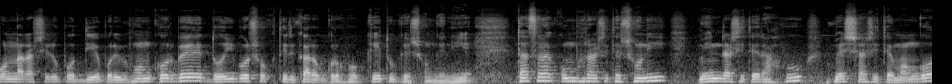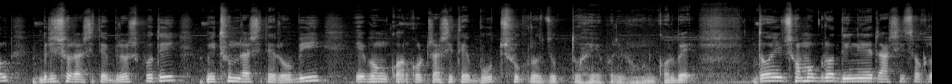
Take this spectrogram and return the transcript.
কন্যা রাশির উপর দিয়ে পরিবহন করবে দৈব শক্তির কারক গ্রহ কেতুকে সঙ্গে নিয়ে। তাছাড়া কুম্ভ রাশিতে শনি, মীন রাশিতে রাহু, মেষ রাশিতে মঙ্গল, বৃষ রাশিতে বৃহস্পতি, মিথুন রাশিতে রবি এবং কর্কট রাশিতে বুধ শুক্র যুক্ত হয়ে পরিবহন করবে। তো এই সমগ্র দিনের রাশিচক্র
